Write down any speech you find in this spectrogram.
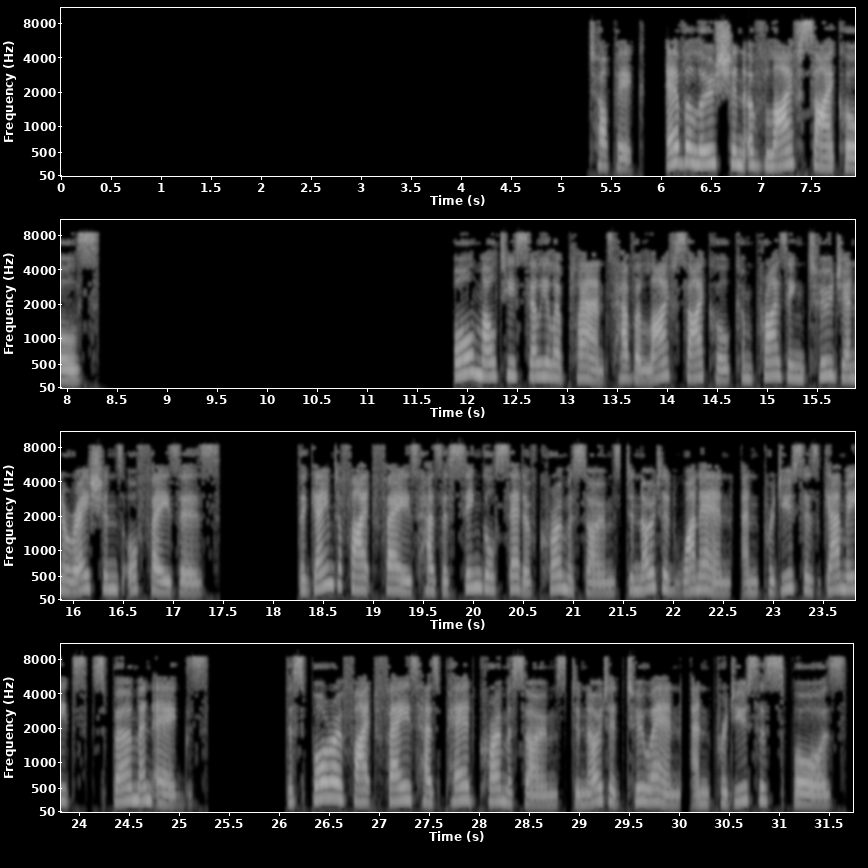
Topic: Evolution of life cycles All multicellular plants have a life cycle comprising two generations or phases. The gametophyte phase has a single set of chromosomes denoted 1n, and produces gametes sperm and eggs. The sporophyte phase has paired chromosomes denoted 2n, and produces spores.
